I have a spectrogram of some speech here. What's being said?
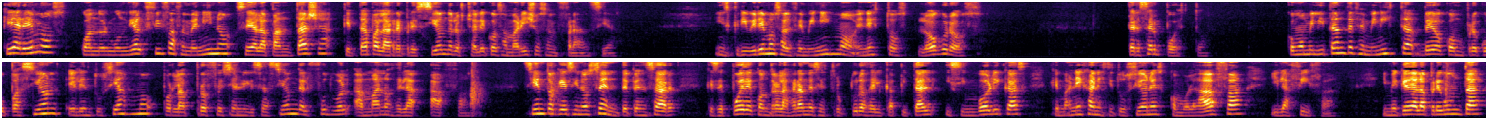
¿Qué haremos cuando el Mundial FIFA femenino sea la pantalla que tapa la represión de los chalecos amarillos en Francia? ¿Inscribiremos al feminismo en estos logros? Tercer puesto. Como militante feminista veo con preocupación el entusiasmo por la profesionalización del fútbol a manos de la AFA. Siento que es inocente pensar que se puede contra las grandes estructuras del capital y simbólicas que manejan instituciones como la AFA y la FIFA. Y me queda la pregunta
